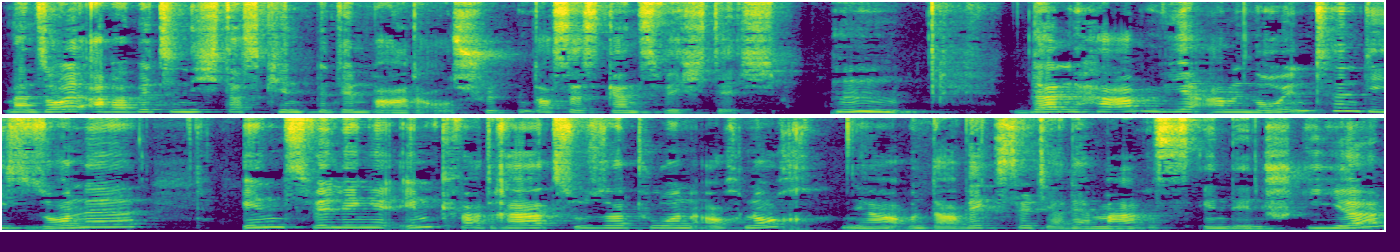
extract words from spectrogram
Man soll aber bitte nicht das Kind mit dem Bade ausschütten. Das ist ganz wichtig. Dann haben wir am 9. die Sonne in Zwillinge im Quadrat zu Saturn auch noch. Ja, und da wechselt ja der Mars in den Stier.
